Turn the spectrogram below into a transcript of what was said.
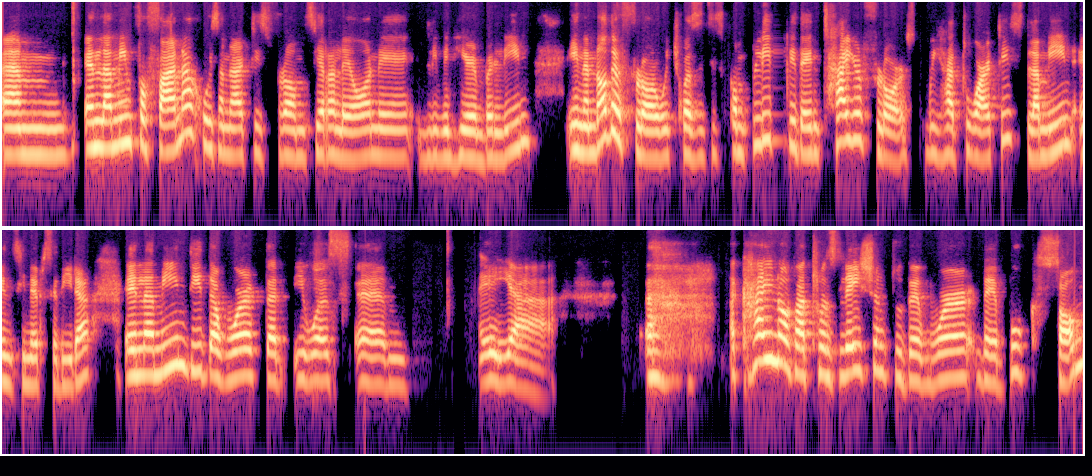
um, and Lamin Fofana, who is an artist from Sierra Leone, living here in Berlin, in another floor, which was it is completely the entire floor. We had two artists, Lamin and Zineb Sedira. And Lamin did the work that it was um, a, uh, a kind of a translation to the word, the book Zong.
